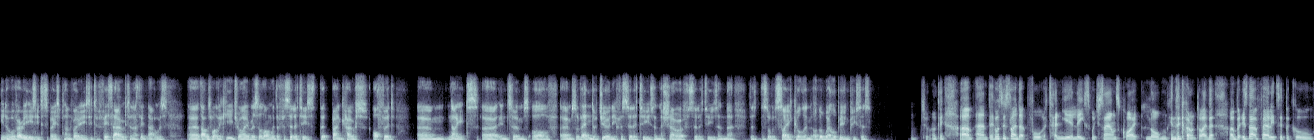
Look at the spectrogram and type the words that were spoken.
you know were very easy to space plan, very easy to fit out, and I think that was uh, that was one of the key drivers, along with the facilities that Bank House offered um, Knights uh, in terms of um, sort of end of journey facilities and the shower facilities and the, the, the sort of cycle and other well-being pieces. Sure. Okay. Um, and they've also signed up for a 10 year lease, which sounds quite long in the current climate. Um, but is that fairly typical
